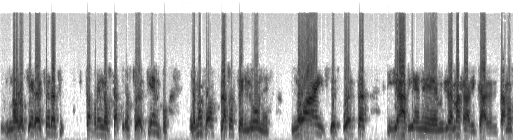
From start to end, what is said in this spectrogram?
no lo quiere hacer así, está poniendo obstáculos todo el tiempo. Le hemos dado plazo hasta el lunes, no hay respuestas y ya viene medidas más radicales. Estamos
